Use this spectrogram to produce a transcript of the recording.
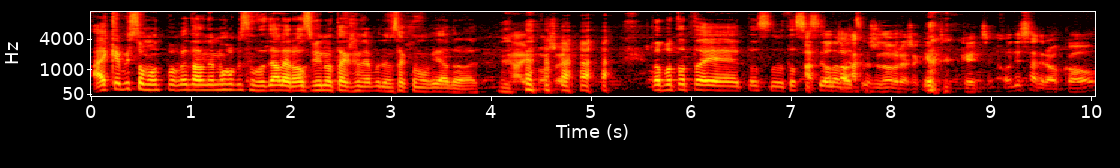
Aj keby som odpovedal, nemohol by som to ďalej rozvinúť, takže nebudem sa k tomu vyjadrovať. Aj bože. Lebo toto je, to sú, to sú A silné toto veci. akože dobre, že keď, keď o 10 rokov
